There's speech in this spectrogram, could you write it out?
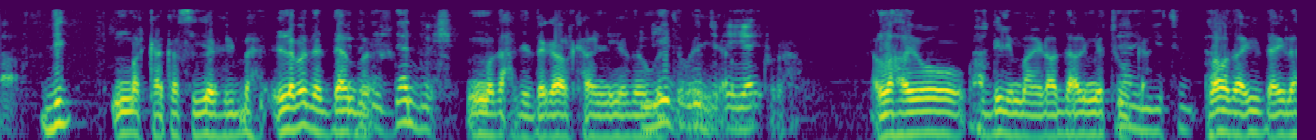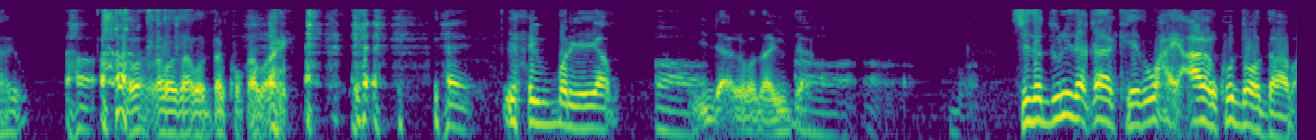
Ah, dig markaan ka siiyo hilbaha labada daanba dibadda daan buuxsho madaxdii dagaalkaa niyada uga duceeyay. allahayo dili maan idhaa daalimiya tuuga Daalim iyo tuug. labadaa iidaa ilaahayo labadaa wadan ku qaba ilaahay baryayaa Oo. iidaa labadaa sida dunida qaarkeed waxay calan ku doodaaba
